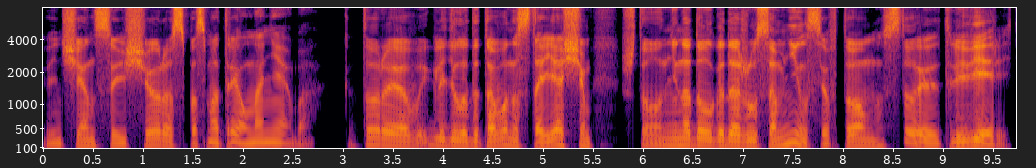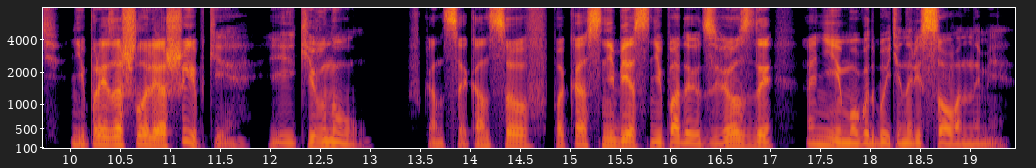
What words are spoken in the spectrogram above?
Винченцо еще раз посмотрел на небо, которое выглядело до того настоящим, что он ненадолго даже усомнился в том, стоит ли верить, не произошло ли ошибки, и кивнул. В конце концов, пока с небес не падают звезды, они могут быть и нарисованными.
